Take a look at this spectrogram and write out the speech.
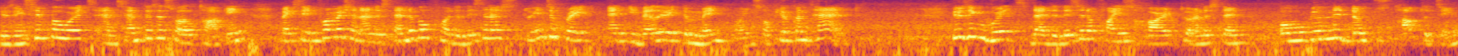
Using simple words and sentences while talking makes the information understandable for the listeners to interpret and evaluate the main points of your content. Using words that the listener finds hard to understand or will need them to stop to think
